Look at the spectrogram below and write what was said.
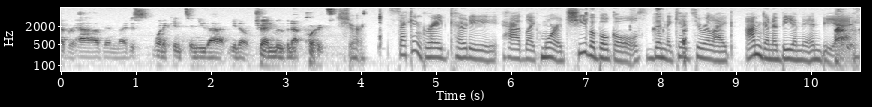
ever have. And I just want to continue that, you know, trend moving upwards. Sure second grade Cody had like more achievable goals than the kids who were like, I'm gonna be in the NBA.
